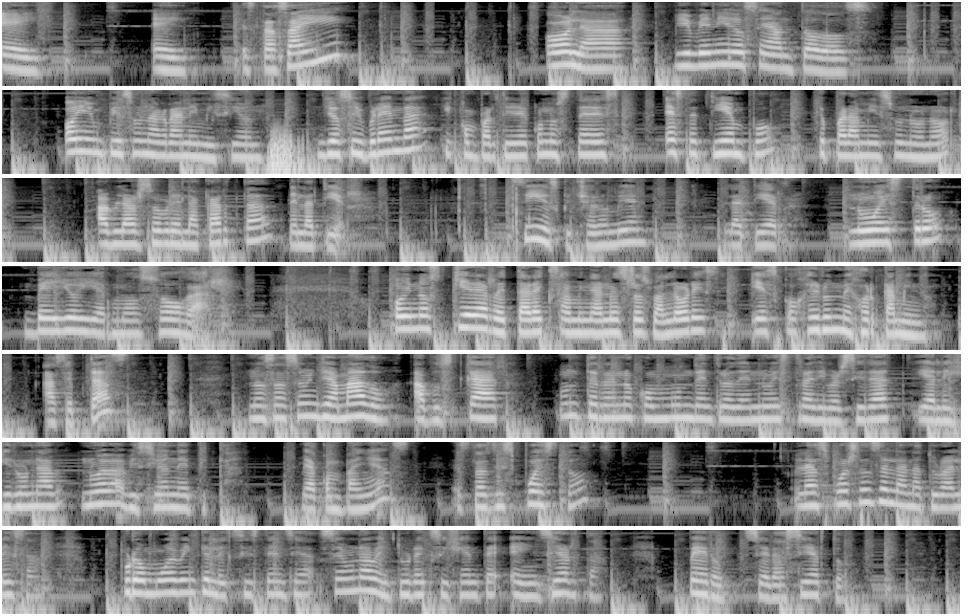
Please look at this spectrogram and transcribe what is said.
Hey, hey, ¿estás ahí? Hola, bienvenidos sean todos. Hoy empieza una gran emisión. Yo soy Brenda y compartiré con ustedes este tiempo que para mí es un honor hablar sobre la Carta de la Tierra. Sí, escucharon bien, la Tierra, nuestro bello y hermoso hogar. Hoy nos quiere retar a examinar nuestros valores y escoger un mejor camino. ¿Aceptas? Nos hace un llamado a buscar un terreno común dentro de nuestra diversidad y a elegir una nueva visión ética. ¿Me acompañas? ¿Estás dispuesto? Las fuerzas de la naturaleza promueven que la existencia sea una aventura exigente e incierta, pero será cierto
